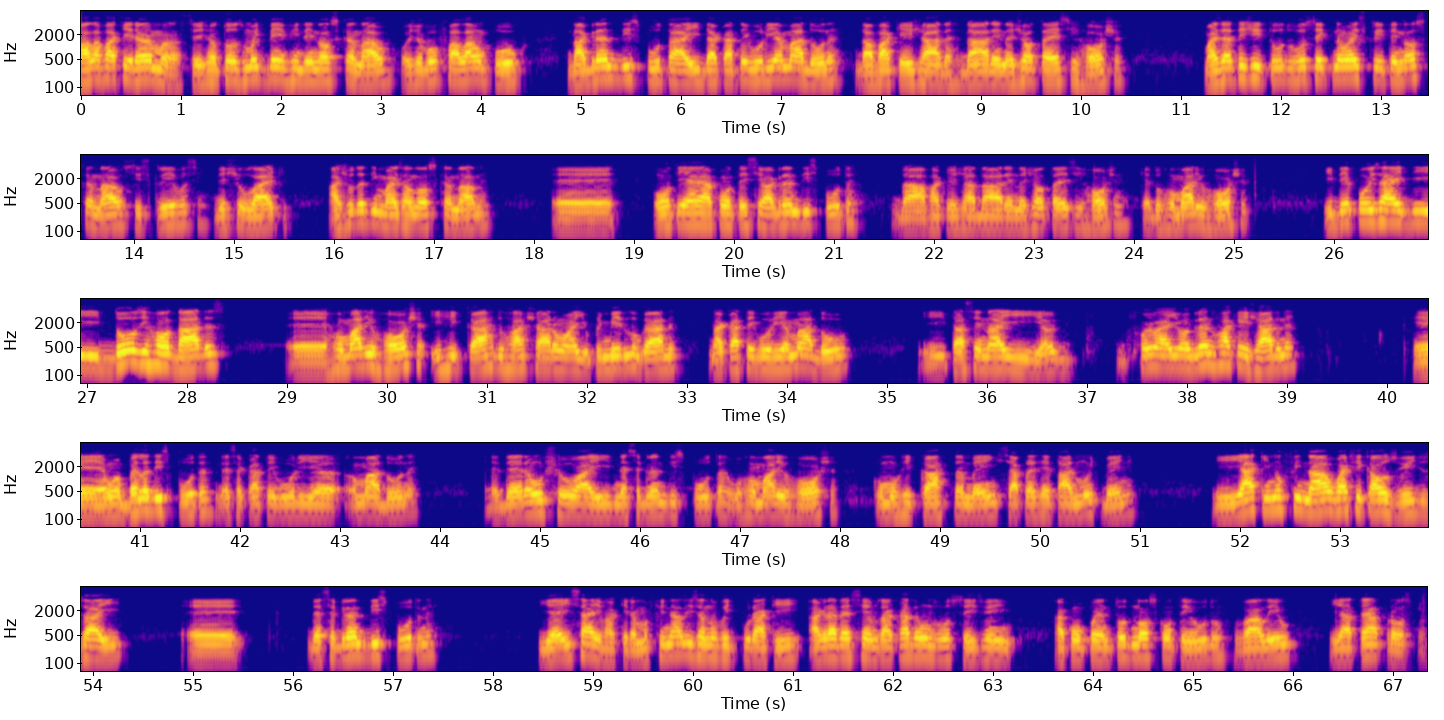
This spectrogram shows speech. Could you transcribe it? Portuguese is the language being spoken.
Fala Vaqueirama, sejam todos muito bem-vindos em nosso canal. Hoje eu vou falar um pouco da grande disputa aí da categoria amador, né? Da vaquejada da Arena JS Rocha. Mas antes de tudo, você que não é inscrito em nosso canal, se inscreva-se, deixe o like, ajuda demais ao nosso canal, né? É... Ontem aconteceu a grande disputa da vaquejada da Arena JS Rocha, né? que é do Romário Rocha. E depois aí de 12 rodadas, é, Romário Rocha e Ricardo racharam aí o primeiro lugar, né? Na categoria amador. E tá sendo aí. Foi aí uma grande vaquejada, né? É uma bela disputa dessa categoria amador, né? É, deram um show aí nessa grande disputa. O Romário Rocha, como o Ricardo também, se apresentaram muito bem, né? E aqui no final vai ficar os vídeos aí é, dessa grande disputa, né? E é isso aí, vaqueirama. Finalizando o vídeo por aqui. Agradecemos a cada um de vocês vem acompanhando todo o nosso conteúdo. Valeu e até a próxima.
